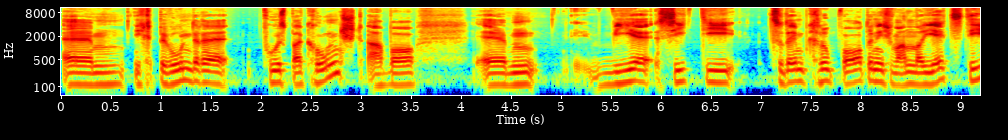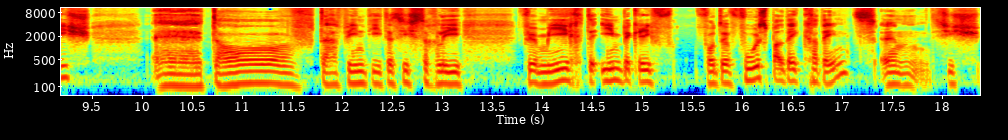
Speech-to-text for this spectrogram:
ähm, ich bewundere Fußballkunst, aber ähm, wie City zu dem Club geworden ist, wann er jetzt ist, äh, da, da finde ich, das ist so ein bisschen für mich der Inbegriff von der Fußballdekadenz. Ähm, es ist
